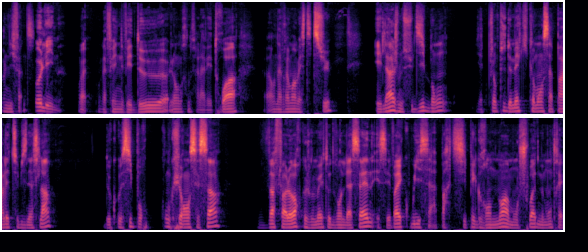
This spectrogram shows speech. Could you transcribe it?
OnlyFans. All-in. Ouais, on a fait une V2, là on est en train de faire la V3, euh, on a vraiment investi dessus. Et là, je me suis dit, bon, il y a de plus en plus de mecs qui commencent à parler de ce business-là. Donc aussi pour concurrencer ça, va falloir que je me mette au devant de la scène. Et c'est vrai que oui, ça a participé grandement à mon choix de me montrer.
